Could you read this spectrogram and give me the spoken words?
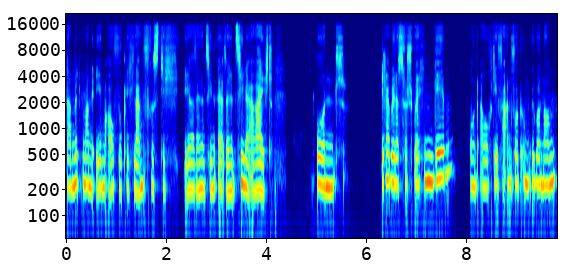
damit man eben auch wirklich langfristig ja, seine, Ziele, äh, seine Ziele erreicht. Und ich habe ihr das Versprechen gegeben, und auch die Verantwortung übernommen,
